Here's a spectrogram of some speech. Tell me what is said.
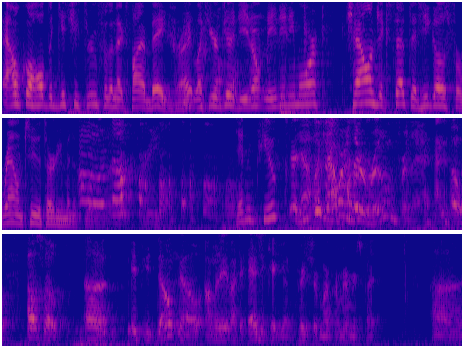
alcohol to get you through for the next five days, right? Like you're good. You don't need any more. Challenge accepted. He goes for round two, 30 minutes later. Didn't puke. Yeah, like how is there room for that? I know. Also, uh, if you don't know, I'm gonna about to educate you. I'm pretty sure Mark remembers, but uh,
